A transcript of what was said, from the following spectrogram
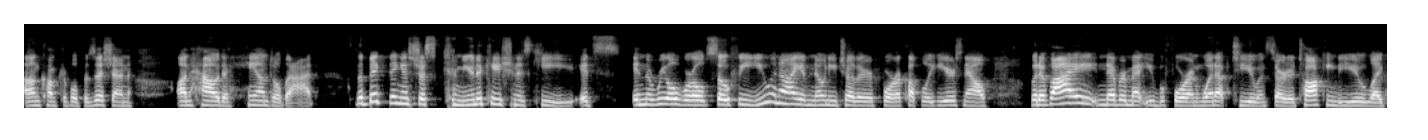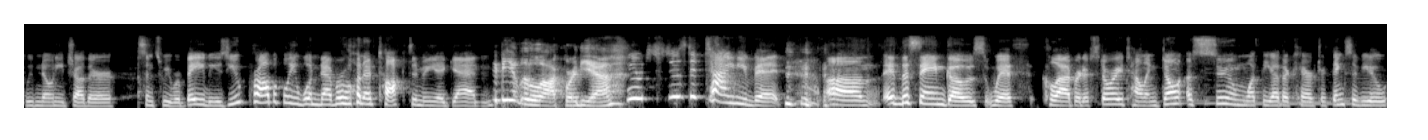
uncomfortable position on how to handle that. The big thing is just communication is key. It's in the real world. Sophie you and i have known each other for a couple of years now but if i never met you before and went up to you and started talking to you like we've known each other since we were babies you probably will never want to talk to me again It'd be a little awkward, yeah. it's just a tiny bit um, it, the same goes with collaborative storytelling. Don't assume what the other character thinks of you.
